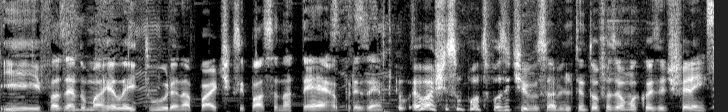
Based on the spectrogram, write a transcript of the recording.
e fazendo uma releitura na parte que se passa na Terra, por exemplo. Eu, eu acho isso um ponto positivo, sabe? Ele tentou fazer uma coisa diferente.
